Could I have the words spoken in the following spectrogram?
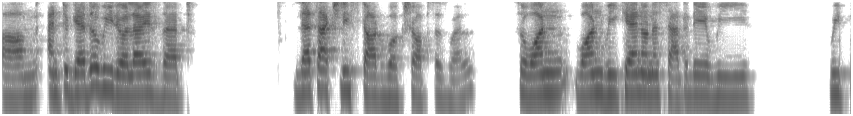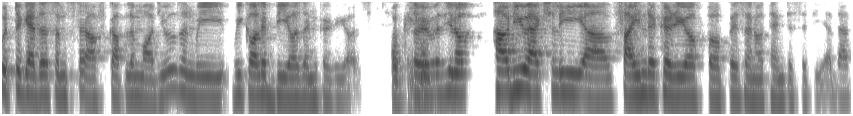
Um, and together we realized that let's actually start workshops as well. So one one weekend on a saturday we we put together some stuff couple of modules and we we call it beers and careers. Okay. So it was you know how do you actually uh, find a career of purpose and authenticity at that?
